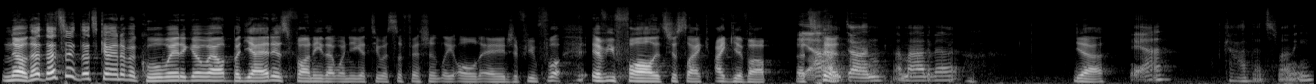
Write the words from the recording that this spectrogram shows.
No, that that's a, that's kind of a cool way to go out, but yeah, it is funny that when you get to a sufficiently old age, if you fall, if you fall, it's just like I give up. That's yeah, I'm done. I'm out of it. Yeah. Yeah. God, that's funny.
